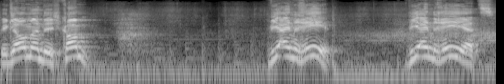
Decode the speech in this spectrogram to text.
Wir glauben an dich, komm! Wie ein Reh! Wie ein Reh jetzt!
